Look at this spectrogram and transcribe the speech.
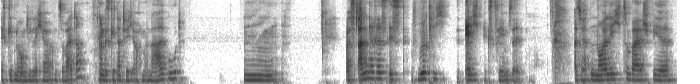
es geht nur um die Löcher und so weiter. Und es geht natürlich auch im Anal gut. Mm. Was anderes ist wirklich echt extrem selten. Also wir hatten neulich zum Beispiel,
